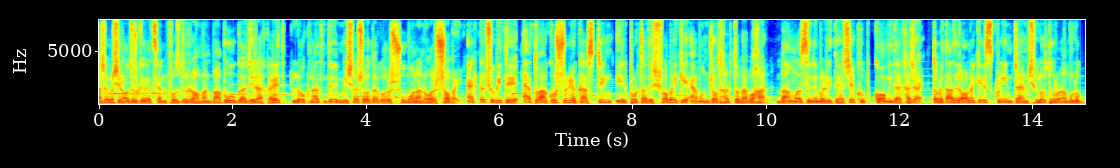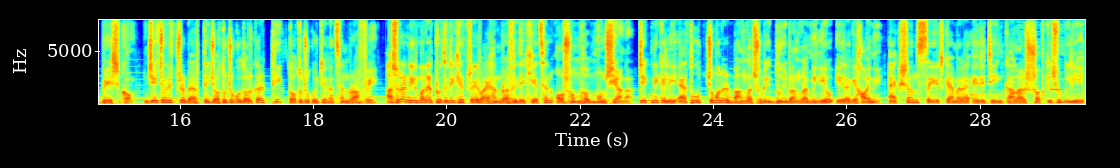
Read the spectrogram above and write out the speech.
পাশাপাশি নজর কেড়েছেন ফজলুর রহমান বাবু, গাজী রাকায়েত, লোকনাথ দে, মিশা সৌদাগর সুমন আনোয়ার সবাই। একটা ছবিতে এত আকর্ষণীয় কাস্টিং এরপর তাদের সবাইকে এমন যথার্থ ব্যবহার বাংলা সিনেমার ইতিহাসে খুব কমই দেখা যায়। তবে তাদের অনেকের স্ক্রিন টাইম ছিল তুলনামূলক বেশ কম। যে চরিত্রের ব্যাপ্তি যতটুকু দরকার, ঠিক ততটুকুই টেনেছেন রাফি। আসলে নির্মাণের প্রতিটি ক্ষেত্রে রায়হান রাফি দেখিয়েছেন অসম্ভব মুন্সিয়ানা টেকনিক্যালি এত উচ্চমানের বাংলা ছবি দুই বাংলা মিলিয়েও এর আগে হয়নি। Action, set, camera, editing, colour সবকিছু মিলিয়ে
